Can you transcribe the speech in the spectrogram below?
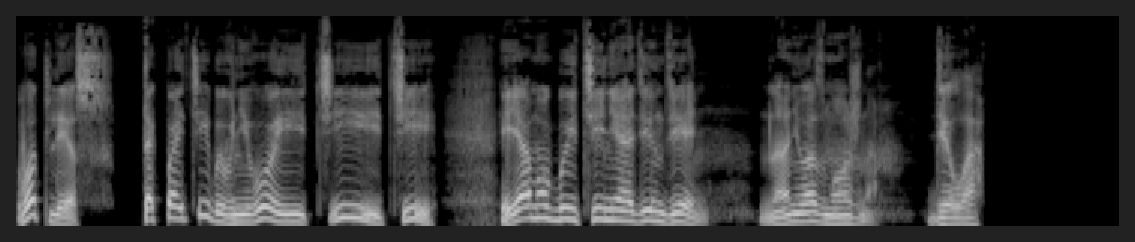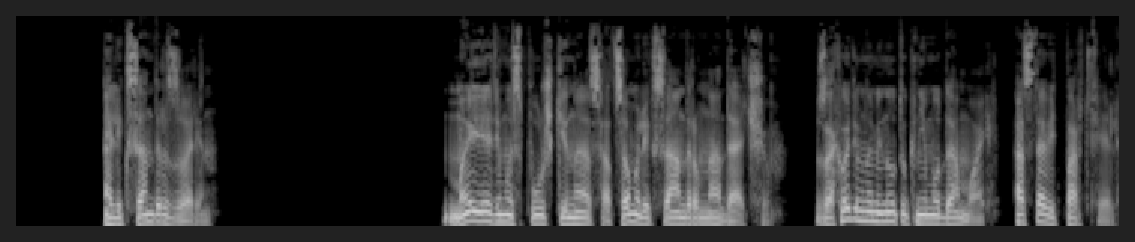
Вот лес, так пойти бы в него и идти, идти. И я мог бы идти не один день, но невозможно. Дела». Александр Зорин мы едем из Пушкина с отцом Александром на дачу. Заходим на минуту к нему домой. Оставить портфель.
